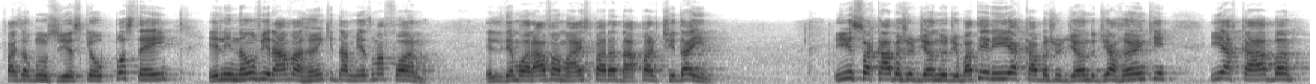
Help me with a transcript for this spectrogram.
faz alguns dias que eu postei, ele não virava rank da mesma forma. Ele demorava mais para dar partida aí. Isso acaba judiando de bateria, acaba judiando de arranque e acaba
